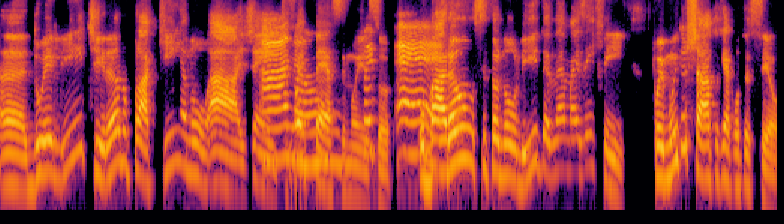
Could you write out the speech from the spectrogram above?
é, do Eli tirando plaquinha no. Ai, gente, Ah, foi não. péssimo Foi- isso. É. O Barão se tornou líder, né? Mas enfim, foi muito chato o que aconteceu.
